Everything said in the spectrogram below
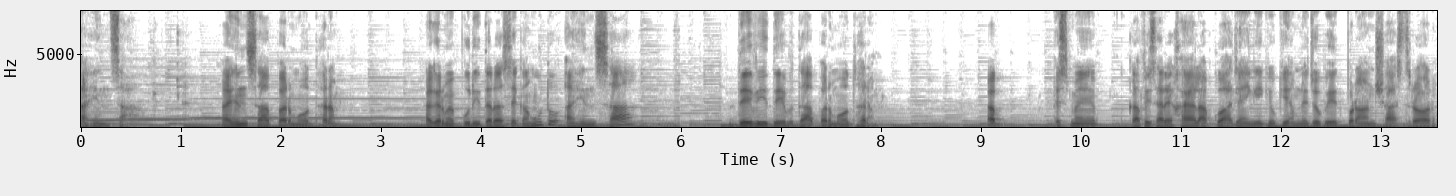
अहिंसा। अहिंसा परमो धर्म। अगर मैं पूरी तरह से कहूँ तो अहिंसा देवी देवता परमो धर्म। अब इसमें काफ़ी सारे ख्याल आपको आ जाएँगे, क्योंकि हमने जो वेद, पुराण, शास्त्र और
